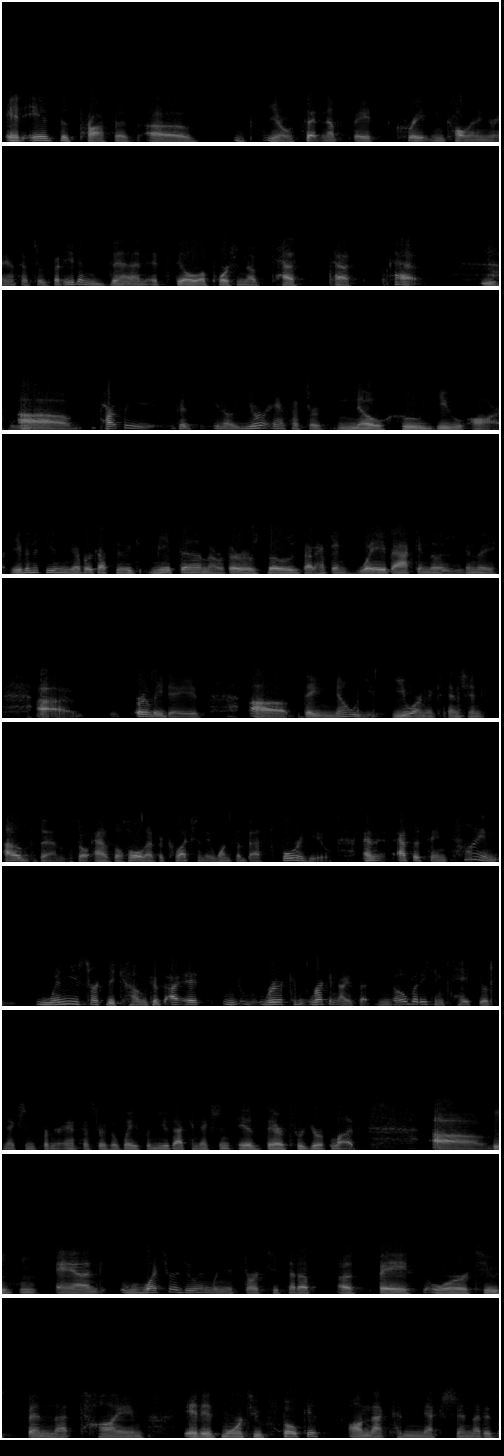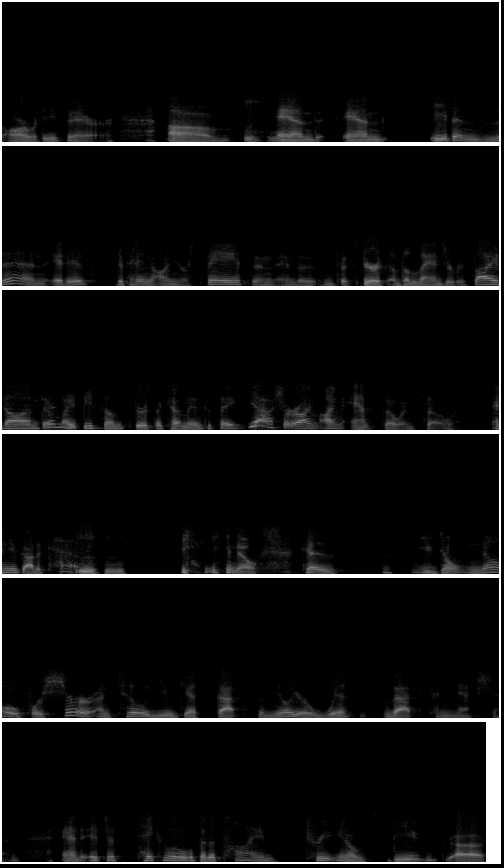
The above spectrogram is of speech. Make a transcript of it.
it is this process of you know setting up space, creating, calling in your ancestors, but even then, it's still a portion of test, test, test. Mm-hmm. Uh, partly because you know your ancestors know who you are, even if you never got to meet them, or there's those that have been way back in the mm-hmm. in the uh, early days. Uh, they know you. You are an extension of them. So as a whole, as a collection, they want the best for you. And at the same time, when you start to become, because it's recognize that nobody can take your connection from your ancestors away from you. That connection is there through your blood. Um, mm-hmm. And what you're doing when you start to set up a space or to spend that time, it is more to focus on that connection that is already there. Um, mm-hmm. And and even then, it is depending on your space and, and the, the spirits of the land you reside on, there might be some spirits that come in to say, yeah, sure, I'm, I'm Aunt so and so. And you've got to test, mm-hmm. you know, because you don't know for sure until you get that familiar with that connection, and it just takes a little bit of time. Treat you know be uh,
